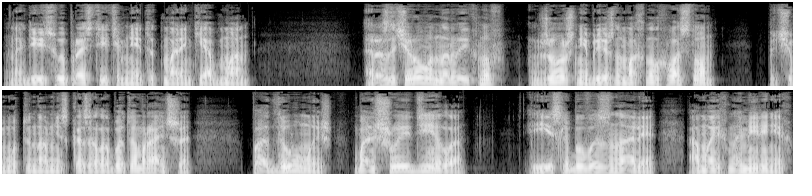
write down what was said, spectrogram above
«Надеюсь, вы простите мне этот маленький обман». Разочарованно рыкнув, Джордж небрежно махнул хвостом. «Почему ты нам не сказал об этом раньше? Подумаешь, большое дело. Если бы вы знали о моих намерениях,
